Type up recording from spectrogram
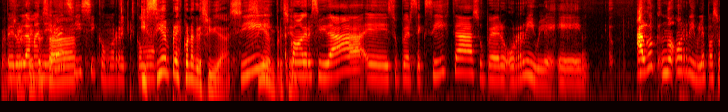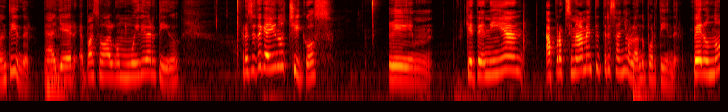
bueno, Pero la manera, sí, sí, como... re- como y siempre es con agresividad. Sí, Siempre, siempre. con agresividad, eh, súper sexista, súper horrible. eh, algo no horrible pasó en Tinder. Ayer pasó algo muy divertido. Resulta que hay unos chicos eh, que tenían aproximadamente tres años hablando por Tinder. Pero no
